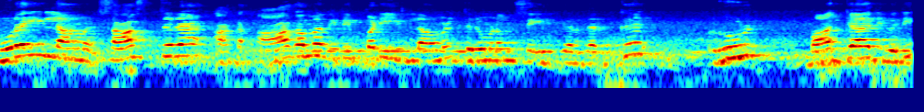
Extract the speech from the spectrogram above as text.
முறை இல்லாமல் சாஸ்திர அக- ஆகம விதிப்படி இல்லாமல் திருமணம் செய்கிறதற்கு ரூல் பாக்யாதிபதி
